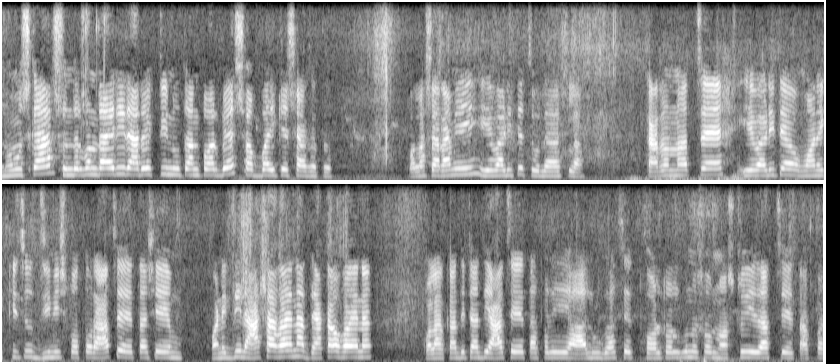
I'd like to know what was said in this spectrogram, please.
নমস্কার, সুন্দরবন ডায়েরির আরও একটি নূতন পর্বে সবাইকে স্বাগত। পলাশার আমি এ বাড়িতে চলে আসলাম। কারণ হচ্ছে এ বাড়িতে অনেক কিছু জিনিসপত্র আছে, তা সে অনেক দিন আসা হয় না, দেখাও হয় না। কলার কাঁদি টাঁদি আছে, তারপরে আলু গাছের ফল টলগুলো সব নষ্ট হয়ে যাচ্ছে, তারপর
